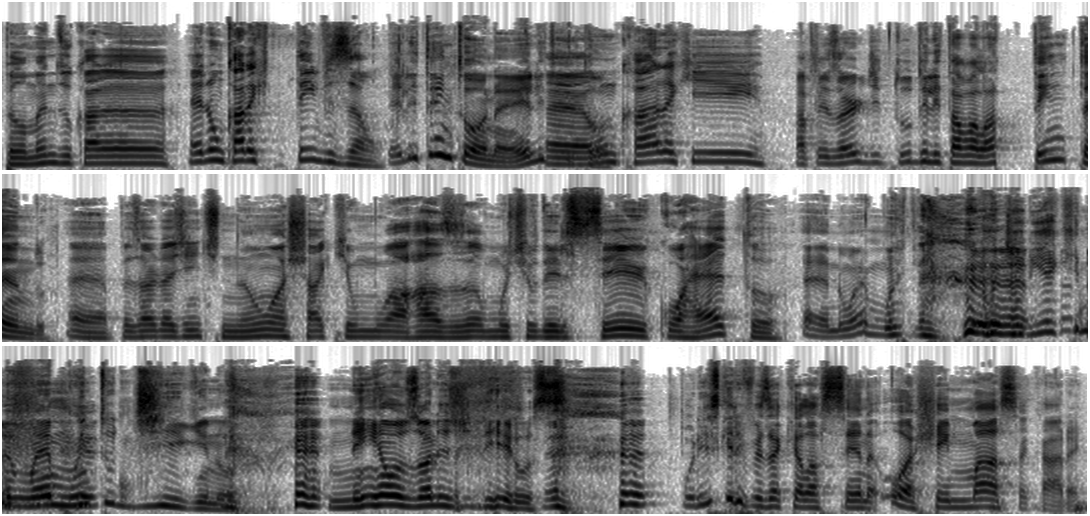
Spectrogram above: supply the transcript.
pelo menos o cara, era um cara que tem visão. Ele tentou, né? Ele É, tentou. um cara que, Apesar de tudo, ele tava lá tentando. é, apesar da gente não achar que o- a razão, o motivo dele ser correto, É, não é muito. Eu diria que não é muito digno. Nem aos olhos de Deus. Por isso que ele fez aquela cena. Ô, achei massa, cara.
